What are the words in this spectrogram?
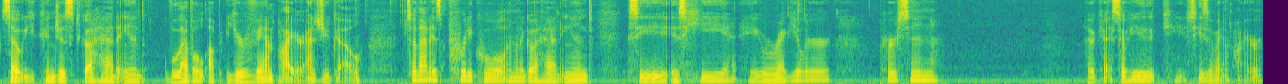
So you can just go ahead and level up your vampire as you go. So that is pretty cool. I'm going to go ahead and see, is he a regular person? Okay, so he he's a vampire.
